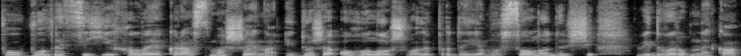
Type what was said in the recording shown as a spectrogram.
по вулиці їхала якраз машина і дуже оголошували, продаємо солодощі від виробника.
